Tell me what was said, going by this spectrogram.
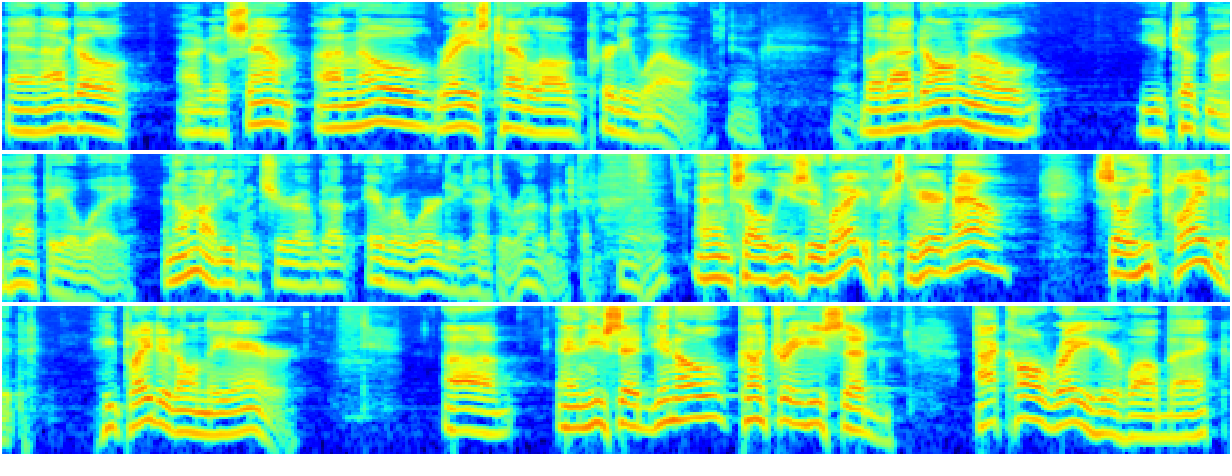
And I go, I go, Sam, I know Ray's catalog pretty well, Yeah. but I don't know you took my happy away. And I'm not even sure I've got every word exactly right about that. And so he said, Well, you're fixing to hear it now. So he played it. He played it on the air. Uh, and he said, You know, country, he said, I called Ray here a while back.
